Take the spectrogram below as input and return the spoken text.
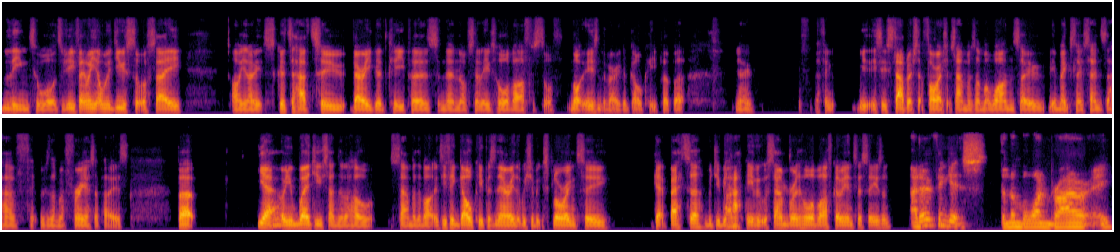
lean towards? Would you think, I or would you sort of say, oh, you know, it's good to have two very good keepers, and then obviously leaves Horvath as sort of not isn't a very good goalkeeper, but you know, I think it's established that Forest at Sam was number one, so it makes no sense to have it was number three, I suppose. But yeah, I mean, where do you stand on the whole Sam Samba the Do you think goalkeeper's an area that we should be exploring to get better? Would you be happy if it was Samba and Horvath going into the season? I don't think it's the number one priority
